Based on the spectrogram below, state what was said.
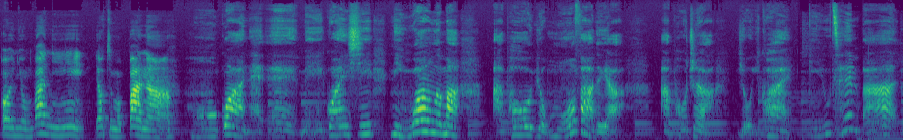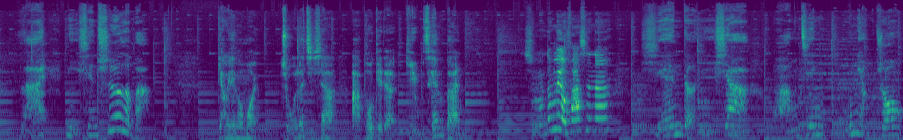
哦，永伴你要怎么办啊？没关系，没关系，你忘了吗？阿婆有魔法的呀！阿婆这啊有一块九层板，来，你先吃了吧。表演老妹啄了几下阿婆给的九层板，什么都没有发生呢。先等一下，黄金五秒钟，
